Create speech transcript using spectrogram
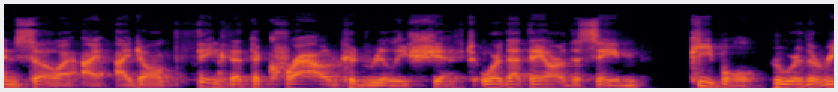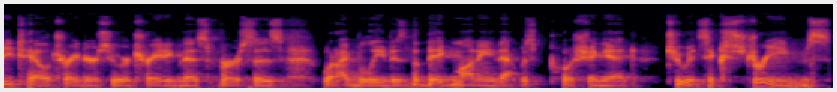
And so I, I don't think that the crowd could really shift or that they are the same people who are the retail traders who are trading this versus what I believe is the big money that was pushing it to its extremes.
